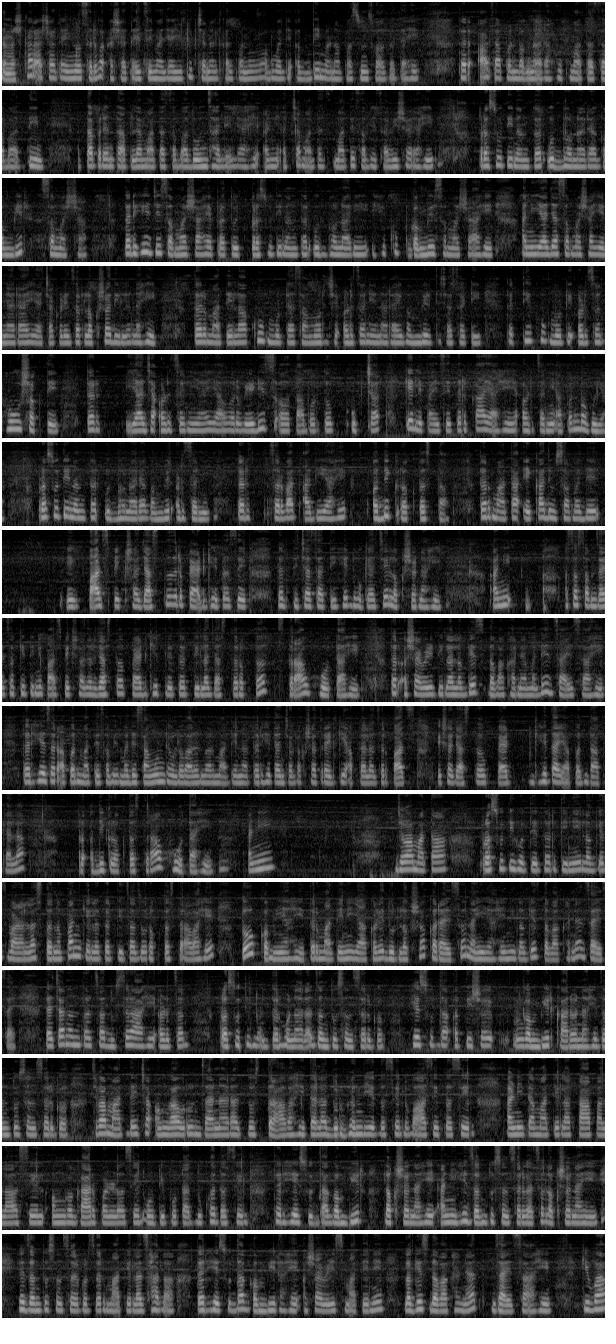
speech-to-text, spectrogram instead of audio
नमस्कार आशाताईंनो सर्व आशाताईचे माझ्या यूट्यूब चॅनल कल्पना व्लॉगमध्ये अगदी मनापासून स्वागत आहे. तर आज आपण बघणार आहोत माता सभा तीन आत्तापर्यंत आपल्या माता सभा दोन झालेल्या आहे आणि आजच्या माता मातेसभेचा विषय आहे प्रसूतीनंतर उद्भवणाऱ्या गंभीर समस्या. तर ही जी समस्या आहे प्रतु प्रसूतीनंतर उद्भवणारी ही खूप गंभीर समस्या आहे. आणि या ज्या समस्या येणाऱ्या आहे याच्याकडे जर लक्ष दिलं नाही तर मातेला खूप मोठ्या समोर जे अडचण येणार आहे गंभीर तिच्यासाठी तर ती खूप मोठी अडचण होऊ शकते. तर या ज्या अडचणी आहे यावर वेळीच ताबडतोब उपचार केले पाहिजे. तर काय आहे या अडचणी आपण बघूया. प्रसूतीनंतर उद्भवणाऱ्या गंभीर अडचणी. तर सर्वात आधी आहे अधिक रक्तस्राव. तर माता एका दिवसामध्ये एक पाचपेक्षा जास्त जर पॅड घेत असेल तर तिच्यासाठी हे धोक्याचे लक्षण आहे. आणि असं समजायचं की तिने पाचपेक्षा जर जास्त पॅड घेतले तर तिला जास्त रक्तस्त्राव होत आहे. तर अशावेळी तिला लगेच दवाखान्यामध्ये जायचं आहे. तर हे जर आपण मातेसभेमध्ये सांगून ठेवलं वारंवार मातेना तर हे त्यांच्या लक्षात राहील की आपल्याला जर पाचपेक्षा जास्त पॅड घेत आहे आपण तर आपल्याला अधिक रक्तस्त्राव होत आहे. आणि जेव्हा माता प्रसूती होते तर तिने लगेच बाळाला स्तनपान केलं तर तिचा जो रक्तस्राव आहे तो कमी आहे. तर मातेने याकडे दुर्लक्ष करायचं नाही आहे. आणि लगेच दवाखान्यात जायचं आहे त्याच्यानंतरचा दुसरा आहे अडचण प्रसूतीनंतर होणारा जंतुसंसर्ग. हे सुद्धा अतिशय गंभीर कारण आहे जंतुसंसर्ग जेव्हा मातेच्या अंगावरून जाणारा जो स्त्राव आहे त्याला दुर्गंधी येत असेल वास येत असेल आणि त्या मातेला ताप आला असेल अंग गार पडलं असेल ओटीपोटात दुखत असेल तर हे सुद्धा गंभीर लक्षण आहे आणि हे जंतुसंसर्गाचं लक्षण आहे. हे जंतुसंसर्ग जर मातेला झाला तर हे सुद्धा गंभीर आहे अशा वेळेस मातेने लगेच दवाखान्यात जायचं आहे. किंवा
